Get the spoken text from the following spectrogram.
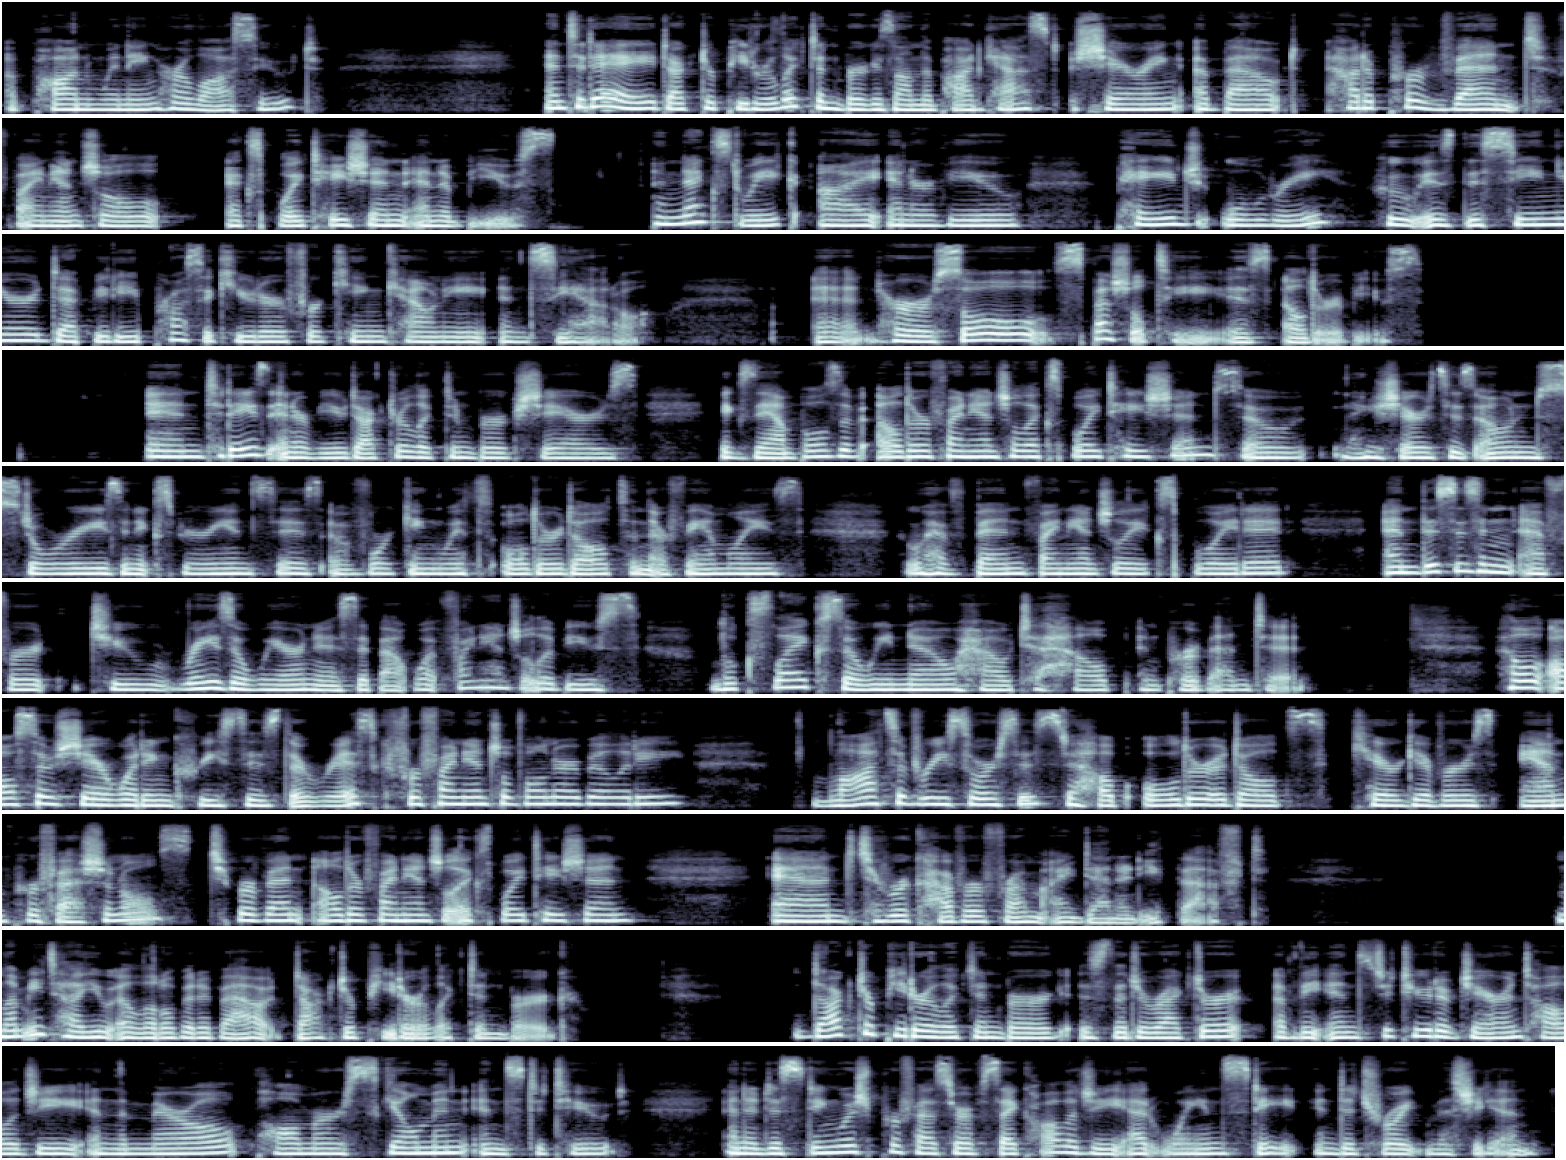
upon winning her lawsuit. And today, Dr. Peter Lichtenberg is on the podcast sharing about how to prevent financial exploitation and abuse. And next week, I interview Paige Ulrey, who is the senior deputy prosecutor for King County in Seattle. And her sole specialty is elder abuse. In today's interview, Dr. Lichtenberg shares examples of elder financial exploitation. So he shares his own stories and experiences of working with older adults and their families who have been financially exploited. And this is an effort to raise awareness about what financial abuse looks like so we know how to help and prevent it. He'll also share what increases the risk for financial vulnerability, lots of resources to help older adults, caregivers, and professionals to prevent elder financial exploitation and to recover from identity theft. Let me tell you a little bit about Dr. Peter Lichtenberg. Dr. Peter Lichtenberg is the director of the Institute of Gerontology in the Merrill Palmer Skillman Institute and a distinguished professor of psychology at Wayne State in Detroit, Michigan.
